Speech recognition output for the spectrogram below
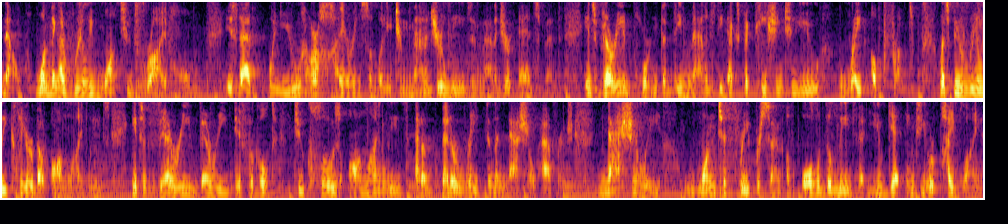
Now, one thing I really want to drive home is that when you are hiring somebody to manage your leads and manage your ad spend, it's very important that they manage the expectation to you right up front. Let's be really clear about online leads. It's very, very difficult to close online leads at a better rate than the national average. Nationally, 1 to 3% of all of the leads that you get into your pipeline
